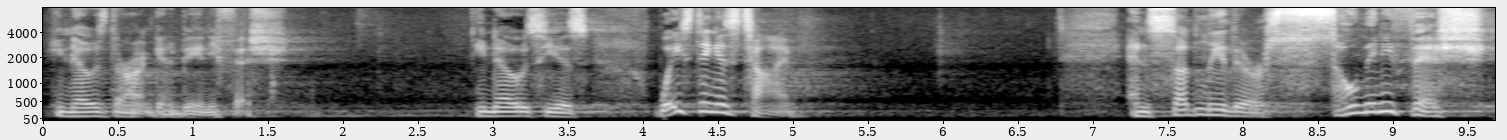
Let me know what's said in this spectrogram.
He knows there aren't going to be any fish. He knows he is wasting his time and suddenly there are so many fish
